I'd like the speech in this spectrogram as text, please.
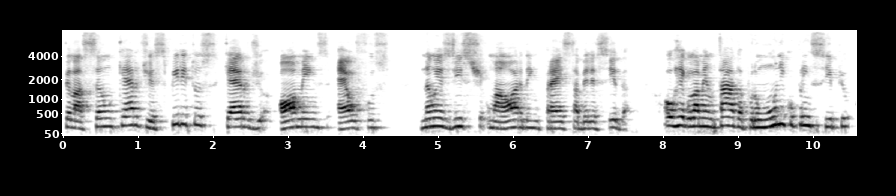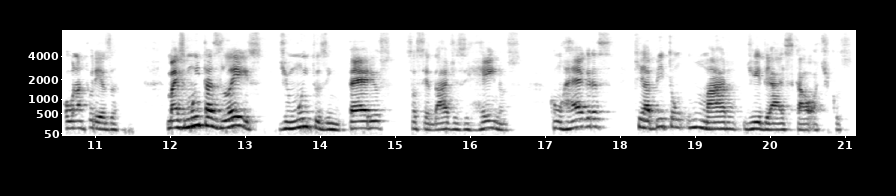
pela ação quer de espíritos, quer de homens, elfos. Não existe uma ordem pré-estabelecida ou regulamentada por um único princípio ou natureza, mas muitas leis de muitos impérios, sociedades e reinos, com regras que habitam um mar de ideais caóticos.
